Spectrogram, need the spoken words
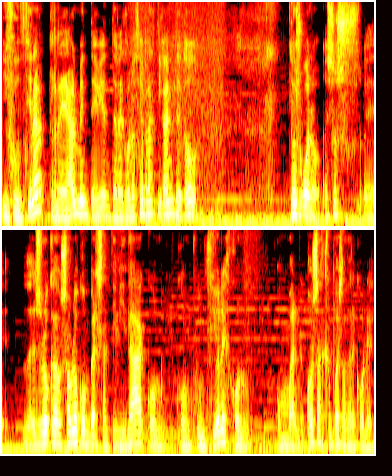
y funciona realmente bien, te reconoce prácticamente todo. Entonces, bueno, eso es, eh, es, lo que os hablo con versatilidad, con, funciones, con, cosas que puedes hacer con él.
